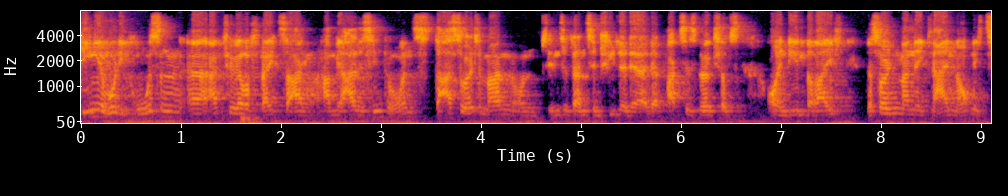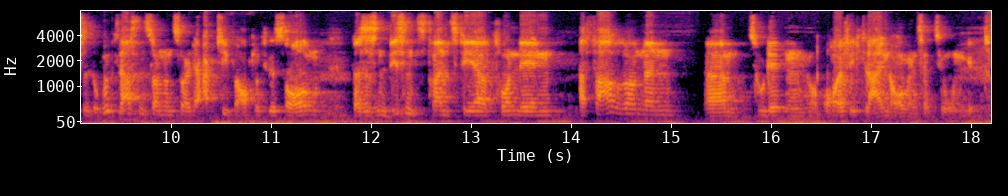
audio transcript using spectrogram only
Dinge, wo die großen äh, Akteure vielleicht sagen, haben wir alles hinter uns, da sollte man, und insofern sind viele der, der Praxisworkshops auch in dem Bereich, da sollte man den Kleinen auch nicht zurücklassen, sondern sollte aktiv auch dafür sorgen, dass es einen Wissenstransfer von den Erfahrenen ähm, zu den häufig kleinen Organisationen gibt.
